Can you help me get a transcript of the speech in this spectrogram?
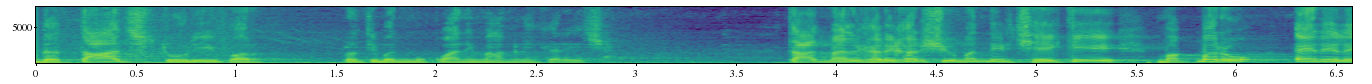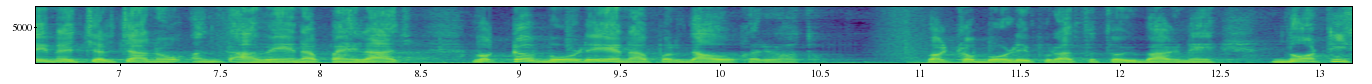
ધ તાજ સ્ટોરી પર પ્રતિબંધ મૂકવાની માંગણી કરી છે. તાજમહેલ ખરેખર શિવમંદિર છે કે મકબરો એને લઈને ચર્ચાનો અંત આવે એના પહેલાં જ વક્ફ બોર્ડે એના પર દાવો કર્યો હતો. વક્ફ બોર્ડે પુરાતત્વ વિભાગને નોટિસ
